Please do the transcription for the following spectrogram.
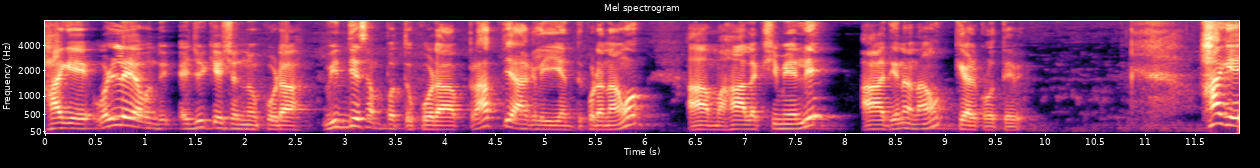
ಹಾಗೆ ಒಳ್ಳೆಯ ಒಂದು ಎಜುಕೇಷನ್ನು ಕೂಡ, ವಿದ್ಯೆ ಸಂಪತ್ತು ಕೂಡ ಪ್ರಾಪ್ತಿಯಾಗಲಿ ಅಂತ ಕೂಡ ನಾವು ಆ ಮಹಾಲಕ್ಷ್ಮಿಯಲ್ಲಿ ಆ ದಿನ ನಾವು ಕೇಳ್ಕೊಳ್ತೇವೆ. ಹಾಗೆ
